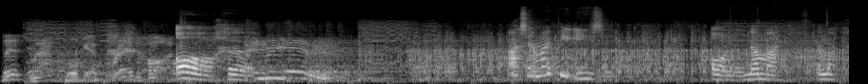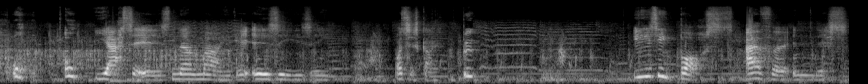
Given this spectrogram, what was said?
This match will get red hot. Oh, her. And begin. Actually, it might be easy. Oh no, never mind. Never mind. Oh, oh, yes, it is. Never mind. It is easy. What's this guy? Boop. Easy boss ever in this.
